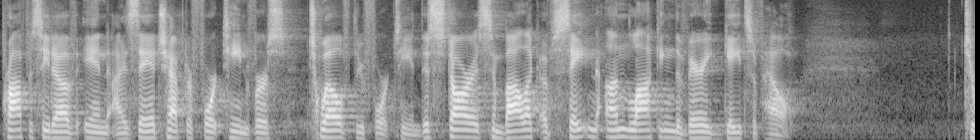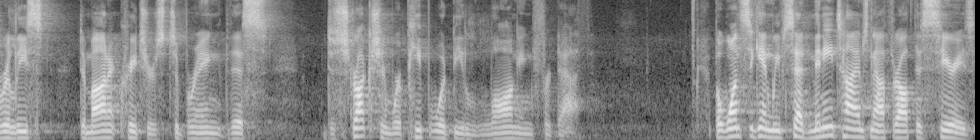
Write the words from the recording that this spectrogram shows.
prophesied of in Isaiah chapter 14, verse 12 through 14. This star is symbolic of Satan unlocking the very gates of hell to release demonic creatures to bring this destruction where people would be longing for death. But once again, we've said many times now throughout this series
